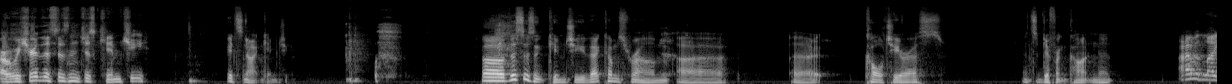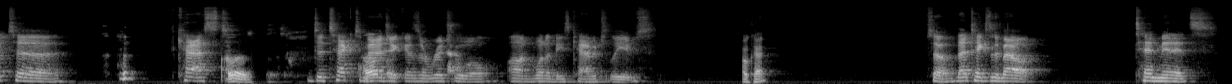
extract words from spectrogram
Are we sure this isn't just kimchi? it's not kimchi. Oh, this isn't kimchi. That comes from uh, uh, Colchiras. It's a different continent. I would like to cast detect magic as a ritual on one of these cabbage leaves. Okay. So that takes about ten minutes.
